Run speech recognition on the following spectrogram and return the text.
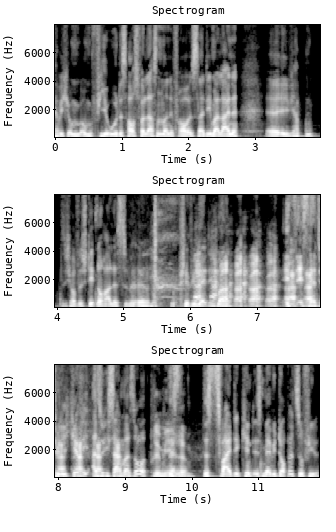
habe ich um, um 4 Uhr das Haus verlassen. Meine Frau ist seitdem alleine. Äh, ich, hab, ich hoffe, es steht noch alles. Äh, Steffi, melde dich mal. es ist natürlich heftig. Also ich sage mal so, Premiere. Das, das zweite Kind ist mehr wie doppelt so viel.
